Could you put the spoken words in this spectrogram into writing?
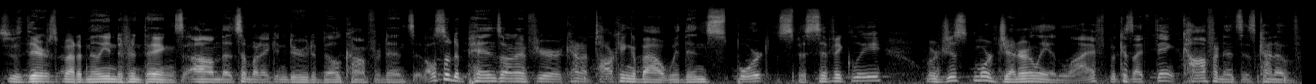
So there's about a million different things um, that somebody can do to build confidence. It also depends on if you're kind of talking about within sport specifically, or just more generally in life. Because I think confidence is kind of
